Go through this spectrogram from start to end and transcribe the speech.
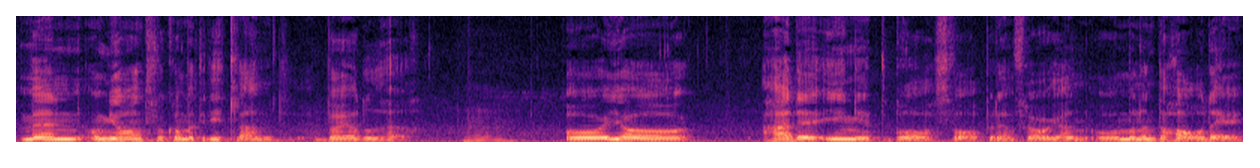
Men om jag inte får komma till ditt land, vad gör du här? Och jag hade inget bra svar på den frågan. Och om man inte har det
